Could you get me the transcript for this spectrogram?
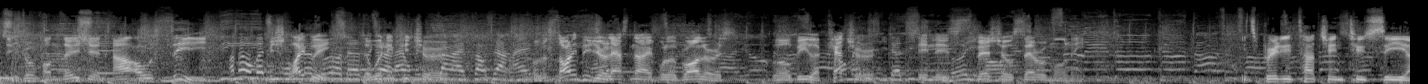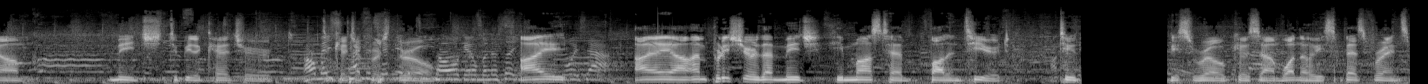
Central Foundation ROC Mitch Lively, the winning pitcher. The starting pitcher last night for the Brothers will be the catcher in this special ceremony. It's pretty touching to see um, Mitch to be the catcher to catch a first throw. I, I, uh, I'm pretty sure that Mitch he must have volunteered to this role because um, uh, one of his best friends,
